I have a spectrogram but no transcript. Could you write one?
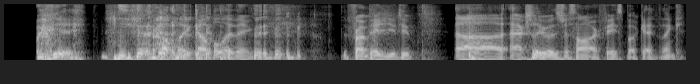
probably a couple, I think. the front page of YouTube. Uh, actually, it was just on our Facebook, I think.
